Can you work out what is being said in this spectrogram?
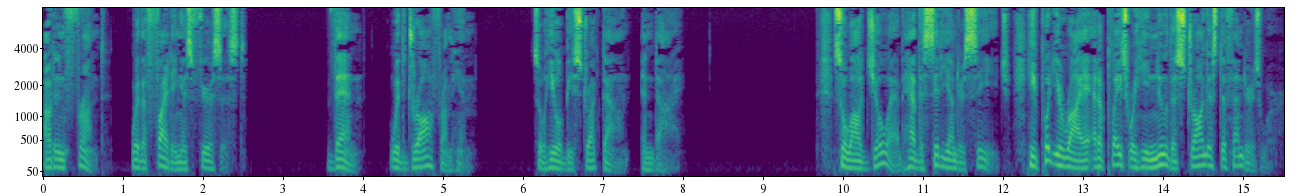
out in front where the fighting is fiercest. Then withdraw from him so he will be struck down and die so while joab had the city under siege he put uriah at a place where he knew the strongest defenders were.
